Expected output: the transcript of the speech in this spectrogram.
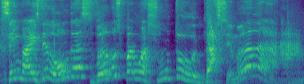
Sem mais delongas, vamos para o assunto da semana.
